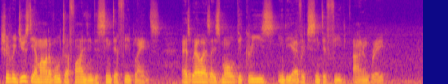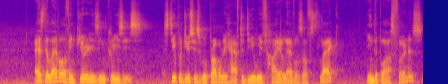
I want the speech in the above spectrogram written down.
should reduce the amount of ultra fines in the sinter feed plants, as well as a small decrease in the average sinter feed iron grade. As the level of impurities increases, steel producers will probably have to deal with higher levels of slag in the blast furnace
